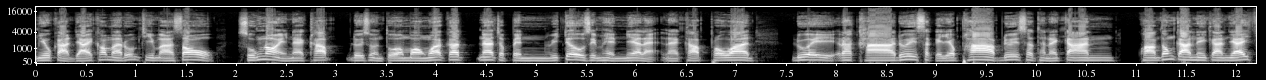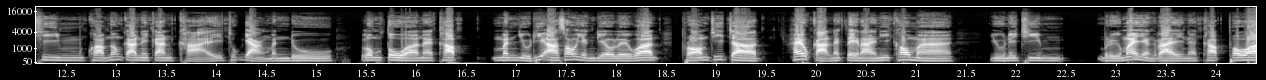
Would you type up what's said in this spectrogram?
มีโอกาสย้ายเข้ามาร่วมทีมอาร์เซนอลสูงหน่อยนะครับ โดยส่วนตัวมองว่าก็น่าจะเป็นวิกเตอร์โอซิมเฮนเนี่ยแหละนะครับ เพราะว่าด้วยราคาด้วยศักยภาพด้วยสถานการณ์ ความต้องการในการย้ายทีม ความต้องการในการขายทุกอย่างมันดูลงตัวนะครับ มันอยู่ที่อาร์เซนอลอย่างเดียวเลยว่า พร้อมที่จะให้โอกาสนักเตะรายนี้เข้ามาอยู่ในทีมหรือไม่อย่างไรนะครับ เพราะว่า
